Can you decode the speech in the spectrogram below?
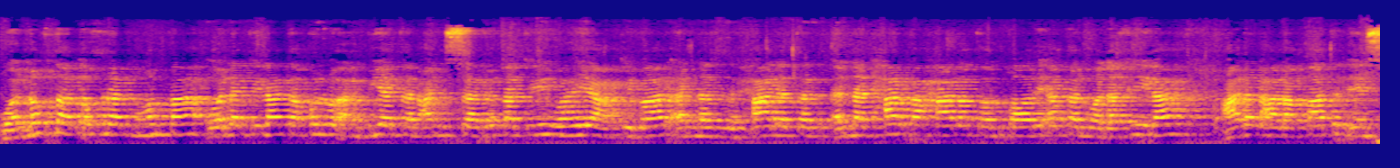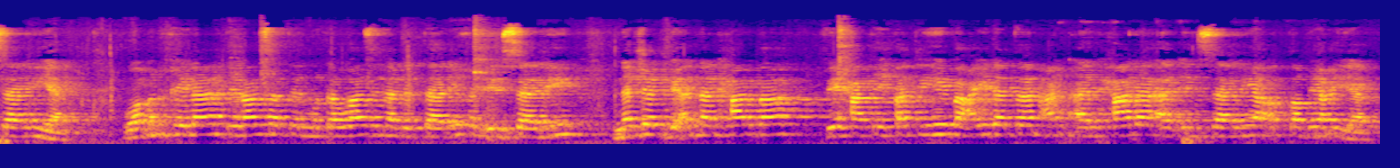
والنقطة الأخرى المهمة والتي لا تقل أهمية عن السابقة وهي اعتبار أن الحالة أن الحرب حالة طارئة ودخيلة على العلاقات الإنسانية. ومن خلال دراسة متوازنة للتاريخ الإنساني نجد بأن الحرب في حقيقته بعيدة عن الحالة الإنسانية الطبيعية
